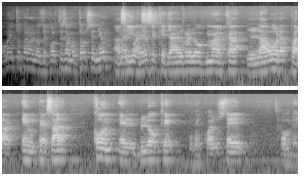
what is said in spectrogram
Momento para los deportes a motor, señor. Así Me es. parece que ya el reloj marca la hora para empezar con el bloque en el cual usted, hombre,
